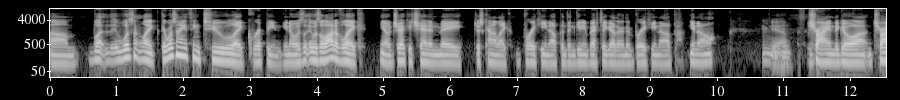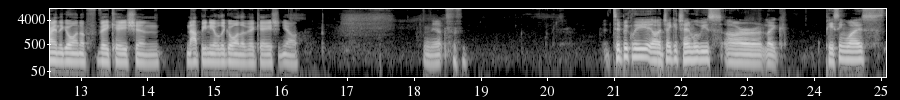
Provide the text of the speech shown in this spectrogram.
um but it wasn't like there wasn't anything too like gripping you know it was it was a lot of like you know Jackie Chan and May just kind of like breaking up and then getting back together and then breaking up you know? Yeah, trying to go on trying to go on a vacation not being able to go on the vacation you know? Yep. Typically, uh, Jackie Chan movies are like pacing wise.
